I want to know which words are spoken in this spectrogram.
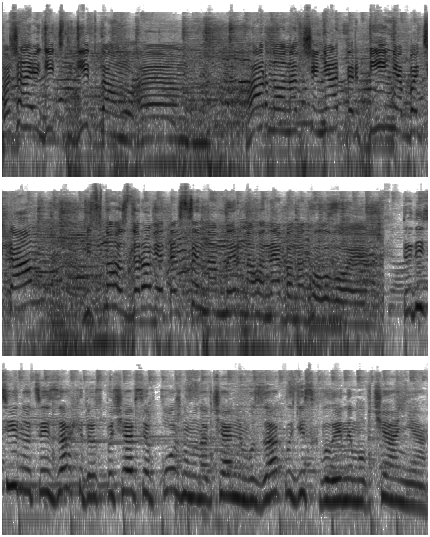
Бажаю діт, діткам е, гарного навчання, терпіння, батькам, міцного здоров'я та нам мирного неба над головою. Традиційно цей захід розпочався в кожному навчальному закладі з хвилини мовчання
